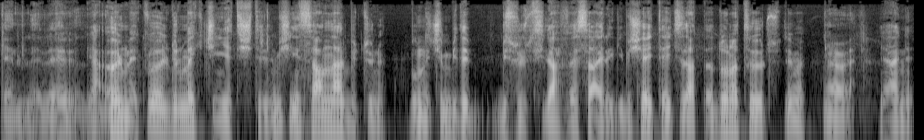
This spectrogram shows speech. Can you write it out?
Kendileri en e, yani ölmek ve öldürmek için yetiştirilmiş insanlar bütünü. Bunun için bir de bir sürü silah vesaire gibi şey teçhizatla donatıyoruz değil mi? Evet. Yani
